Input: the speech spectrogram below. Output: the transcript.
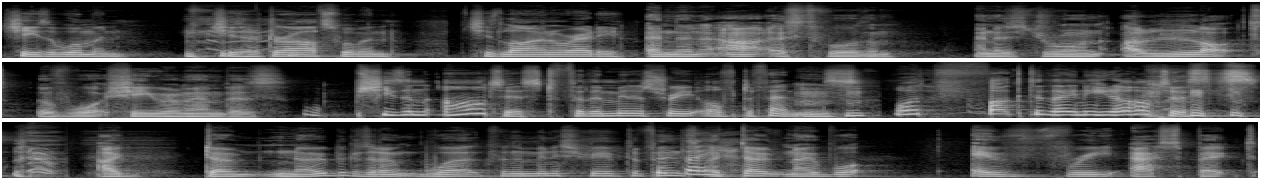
She's a woman. She's a draftswoman. She's lying already. and an artist for them and has drawn a lot of what she remembers. She's an artist for the Ministry of Defence. Mm-hmm. Why the fuck do they need artists? I don't know because I don't work for the Ministry of Defence. they- I don't know what every aspect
